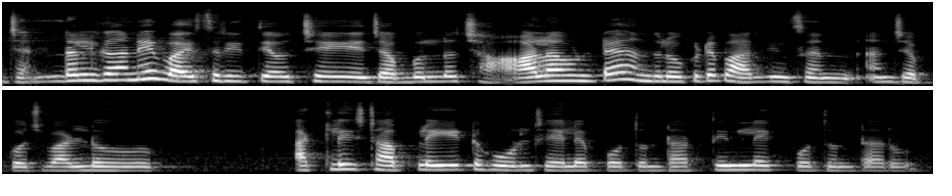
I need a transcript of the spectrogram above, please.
జనరల్గానే వయసు రీత్యా వచ్చే జబ్బుల్లో చాలా ఉంటాయి. అందులో ఒకటే పార్కిన్సన్ అని చెప్పుకోవచ్చు. వాళ్ళు అట్లీస్ట్ ఆ ప్లేట్ హోల్డ్ చేయలేకపోతుంటారు తినలేకపోతుంటారు.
